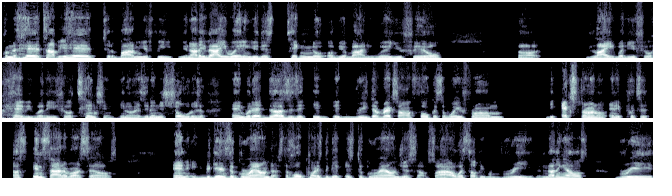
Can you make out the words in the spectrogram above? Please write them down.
from the head, top of your head to the bottom of your feet. You're not evaluating, you're just taking note of your body, where you feel uh, light, whether you feel heavy, whether you feel tension, you know, is it in the shoulders? And what that does is it, it, it redirects our focus away from the external and it puts it, us inside of ourselves and it begins to ground us. The whole point is to get is to ground yourself. So I always tell people breathe. If nothing else, breathe.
